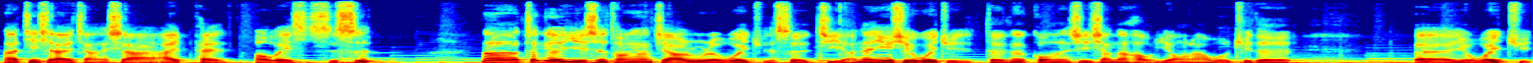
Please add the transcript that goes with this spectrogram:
那接下来讲一下 iPad OS 十四。那这个也是同样加入了味觉的设计啊。那因为学 Widget 的那个功能其实相当好用啦，我觉得，呃，有味觉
